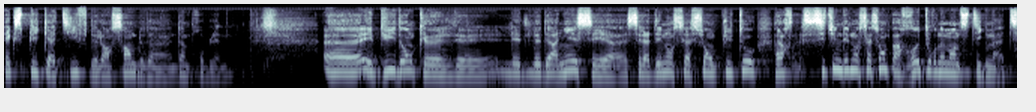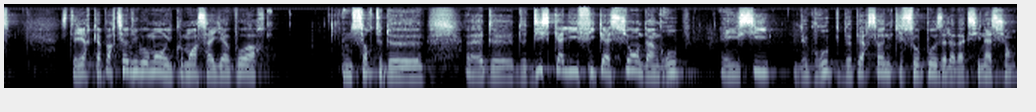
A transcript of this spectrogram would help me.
explicatif de l'ensemble d'un problème. et puis donc le, le dernier, c'est la dénonciation plutôt. Alors c'est une dénonciation par retournement de stigmate. C'est-à-dire qu'à partir du moment où il commence à y avoir une sorte de, euh, disqualification d'un groupe, et ici de groupes de personnes qui s'opposent à la vaccination,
